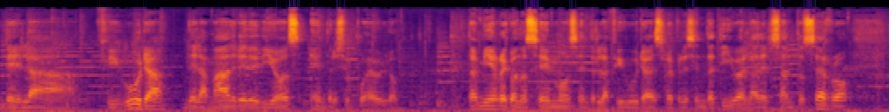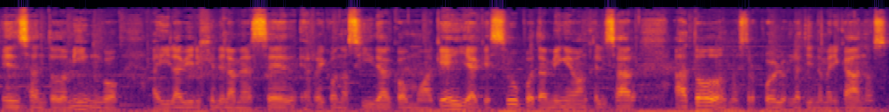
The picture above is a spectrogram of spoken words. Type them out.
de la figura de la Madre de Dios entre su pueblo. También reconocemos entre las figuras representativas la del Santo Cerro en Santo Domingo. Ahí la Virgen de la Merced es reconocida como aquella que supo también evangelizar a todos nuestros pueblos latinoamericanos.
